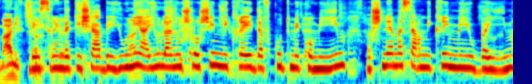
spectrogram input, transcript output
ב-29 ביוני היו לנו 30 מקרי הידבקות מקומיים ו-12 מקרים מיובאים.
